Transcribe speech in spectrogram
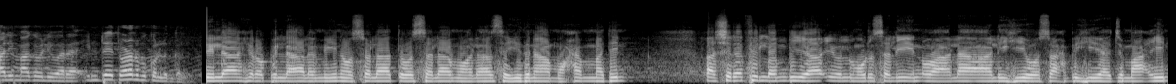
ஆலிமாக வெளிவர இன்றே தொடர்பு கொள்ளுங்கள் لله رب العالمين والصلاة والسلام على سيدنا محمد أشرف الأنبياء والمرسلين وعلى آله وصحبه أجمعين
